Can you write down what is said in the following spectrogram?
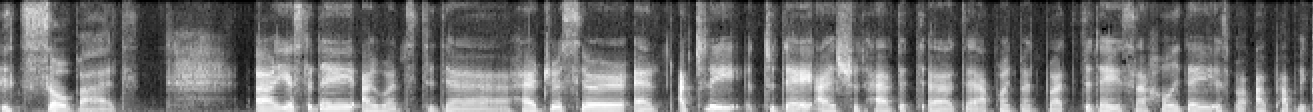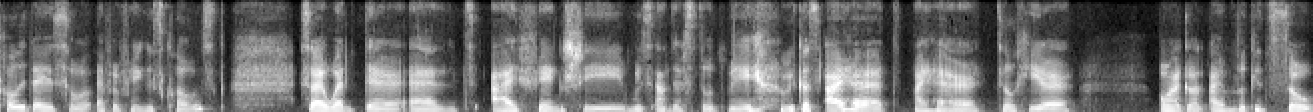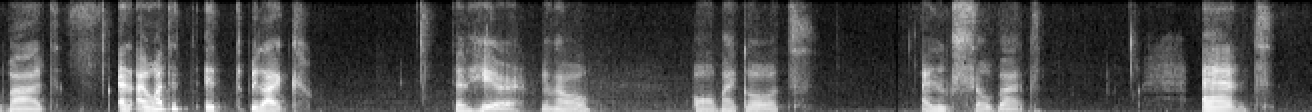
It's so bad. Uh, yesterday I went to the hairdresser and actually today I should have the, uh, the appointment but today is a holiday, it's a public holiday so everything is closed. So I went there and I think she misunderstood me because I had my hair till here. Oh my god, I'm looking so bad. And I wanted it to be like till here, you know? Oh my god. I look so bad. And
